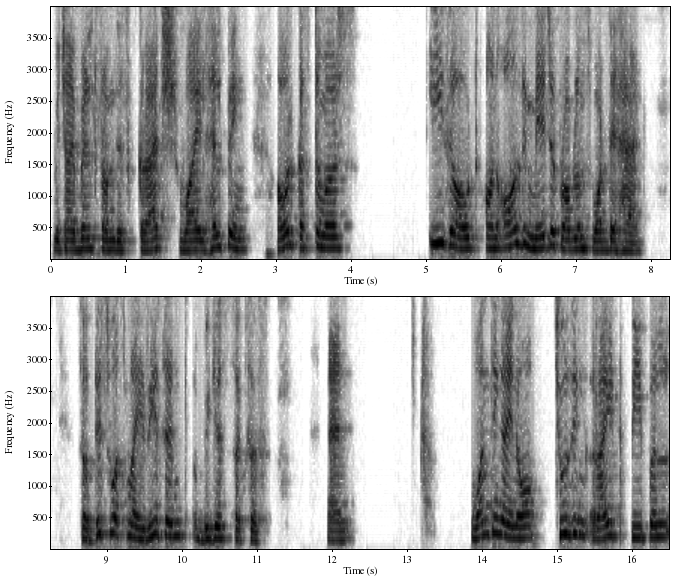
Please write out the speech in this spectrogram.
which I built from the scratch while helping our customers ease out on all the major problems what they had so this was my recent biggest success and one thing i know choosing right people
